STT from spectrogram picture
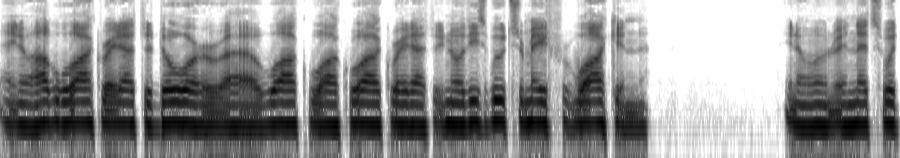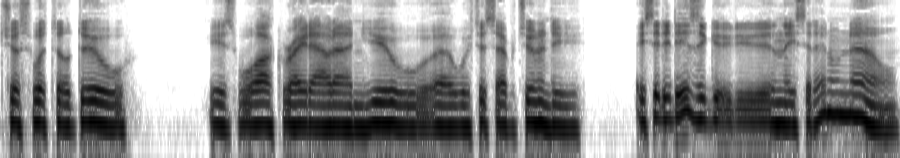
you know, I'll walk right out the door, uh, walk, walk, walk right out. You know, these boots are made for walking. You know, and that's what just what they'll do is walk right out on you uh, with this opportunity. They said it is a good, and they said I don't know.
